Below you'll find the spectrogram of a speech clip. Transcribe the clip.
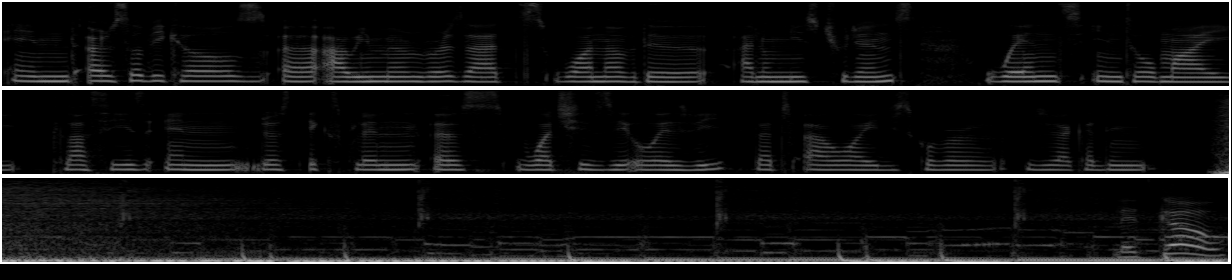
and also because uh, I remember that one of the alumni students went into my classes and just explained us what is the OSV. That's how I discovered the academy. Let's go!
